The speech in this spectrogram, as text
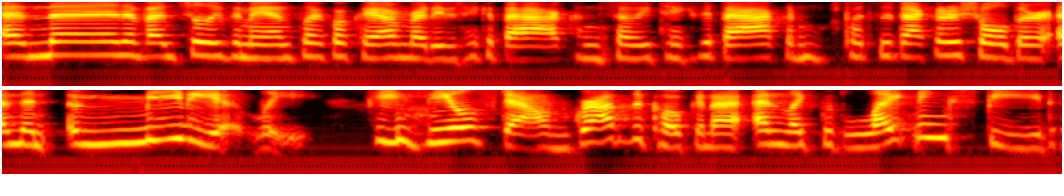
And then eventually the man's like, okay, I'm ready to take it back. And so he takes it back and puts it back on his shoulder. And then immediately he kneels down, grabs a coconut, and like with lightning speed,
